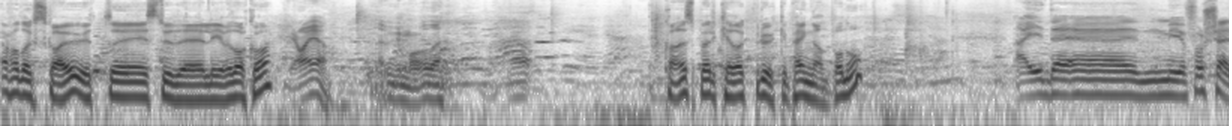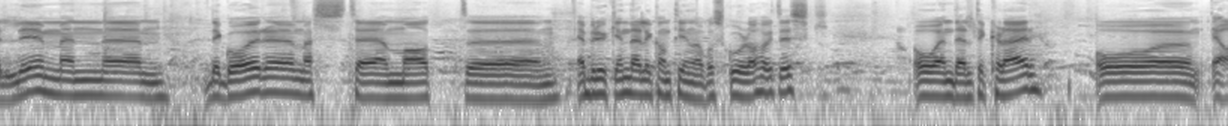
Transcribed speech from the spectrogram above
Ja, for dere skal jo ut i studielivet, dere òg. Ja ja, vi må jo det. Kan jeg spørre hva dere bruker pengene på nå? Nei, det er mye forskjellig, men eh, det går eh, mest til mat. eh, jeg bruker en del i kantina på skolen, faktisk. Og en del til klær. Og eh, ja,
